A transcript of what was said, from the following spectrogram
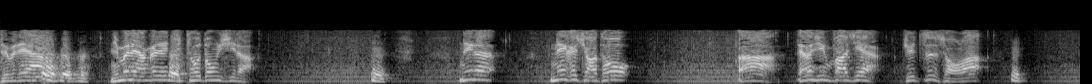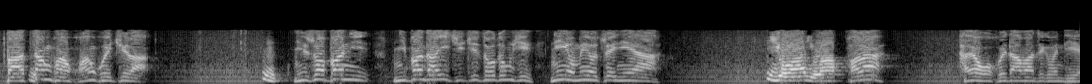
对不对啊？你们两个人去偷东西了，嗯那个那个小偷啊，良心发现去自首了，嗯把赃款还回去了。嗯，你说帮你，你帮他一起去偷东西，你有没有罪孽啊？有啊有啊。好了，还要我回答吗？这个问题？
